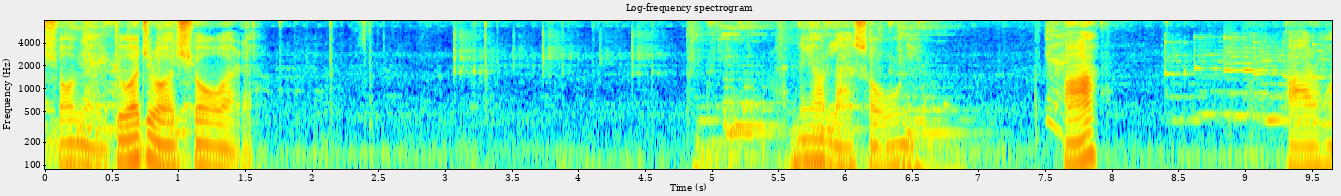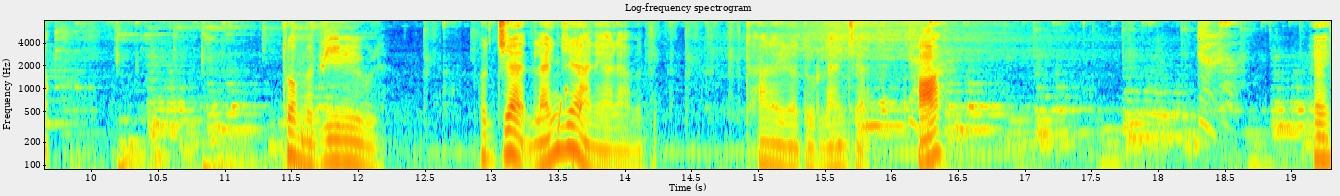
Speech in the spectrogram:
ရှော့ပြန်ပြီတူကကျွန်တော်ရှော့ရတယ် နှစ်ယောက်လာစုံနေဟာဘာတော့သူကမပြေးသေးဘူးလေဟိုကြက်လိုင်းကြက်နေရလားမသိထားလိုက်တော့သူလိုင်းကြက်ဟာဟေး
